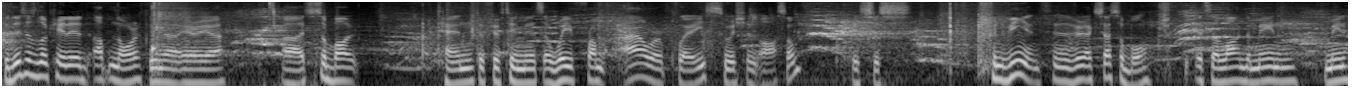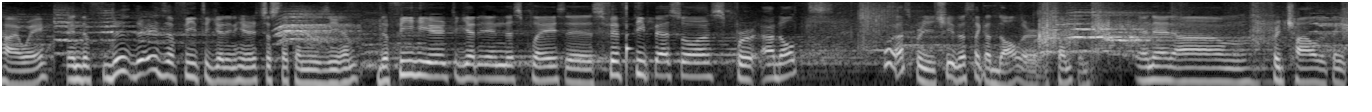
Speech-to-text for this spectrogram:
So this is located up north in the area. Uh, it's about 10 to 15 minutes away from our place, which is awesome. It's just convenient and very accessible. It's along the main main highway, and the, there, there is a fee to get in here. It's just like a museum. The fee here to get in this place is 50 pesos per adult. Oh, that's pretty cheap. That's like a dollar or something. And then um, for child, I think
